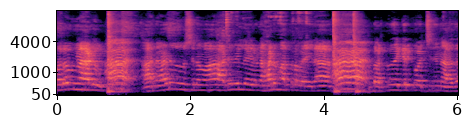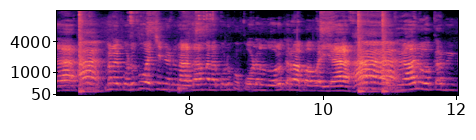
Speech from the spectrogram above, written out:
బలం నాడు ఆనాడు చూసినవా అడవిలో నాడు మాత్రమైనా? భర్త దగ్గరికి వచ్చిన నాదా? మన కొడుకు వచ్చినట్టు నాదా? మన కొడుకు కోడలు దోలకరాపవయ్యా రాను ఒక బిడ్డ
